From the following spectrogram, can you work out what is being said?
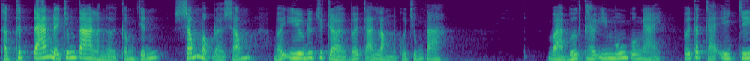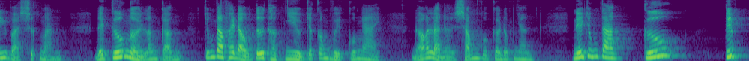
Thật thích đáng để chúng ta là người công chính, sống một đời sống bởi yêu Đức Chúa Trời với cả lòng của chúng ta. Và bước theo ý muốn của Ngài với tất cả ý chí và sức mạnh. Để cứu người lân cận, chúng ta phải đầu tư thật nhiều cho công việc của Ngài. Đó là đời sống của cơ đốc nhân. Nếu chúng ta cứu tiếp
